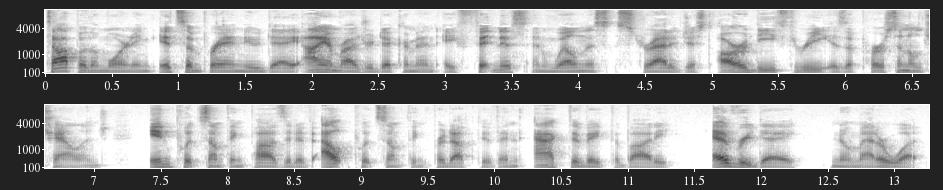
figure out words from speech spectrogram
Top of the morning, it's a brand new day. I am Roger Dickerman, a fitness and wellness strategist. RD3 is a personal challenge. Input something positive, output something productive, and activate the body every day, no matter what.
